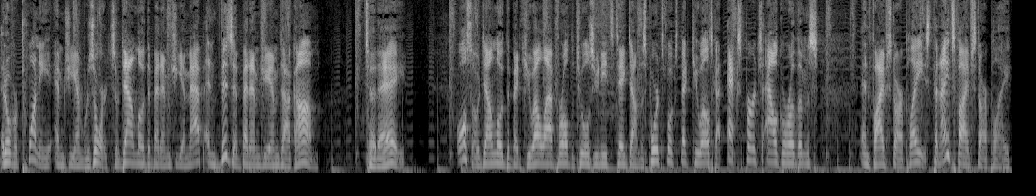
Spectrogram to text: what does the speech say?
at over 20 MGM resorts. So download the BetMGM app and visit BetMGM.com today. Also, download the BetQL app for all the tools you need to take down the sportsbooks. BetQL's got experts, algorithms, and five star plays. Tonight's five star play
